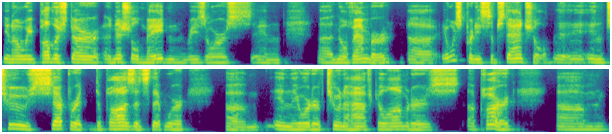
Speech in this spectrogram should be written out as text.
You know, we published our initial maiden resource in uh, November. Uh, it was pretty substantial in two separate deposits that were um, in the order of two and a half kilometers apart. Um,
